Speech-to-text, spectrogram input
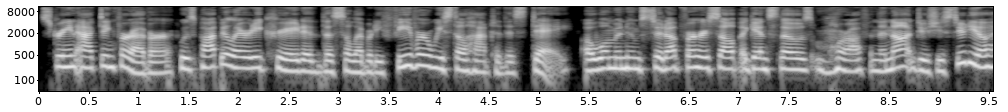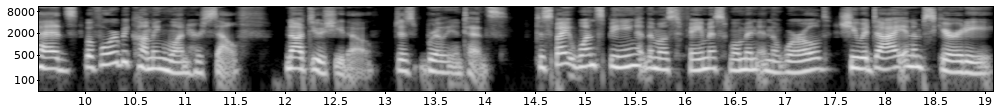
screen acting forever, whose popularity created the celebrity fever we still have to this day. A woman whom stood up for herself against those, more often than not, douchey studio heads before becoming one herself. Not douchey, though, just really intense. Despite once being the most famous woman in the world, she would die in obscurity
